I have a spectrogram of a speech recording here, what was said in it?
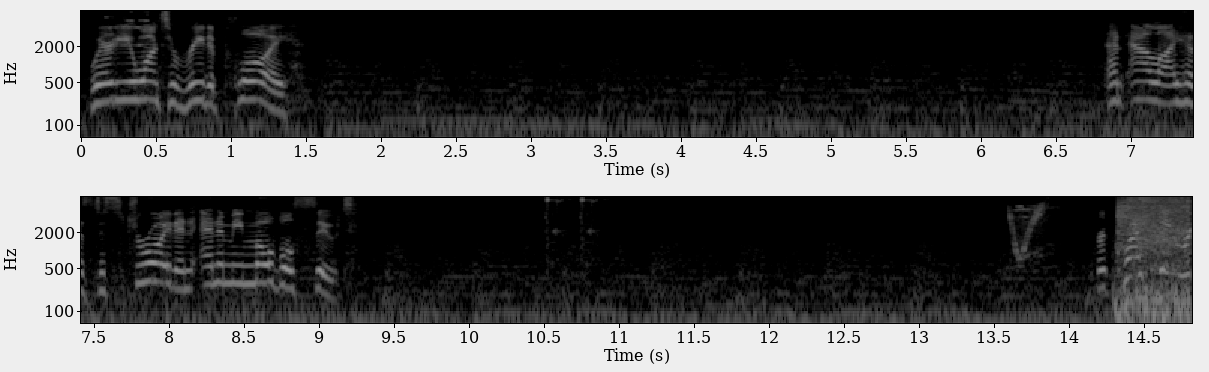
Where do you want to redeploy? An ally has destroyed an enemy mobile suit. Requesting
